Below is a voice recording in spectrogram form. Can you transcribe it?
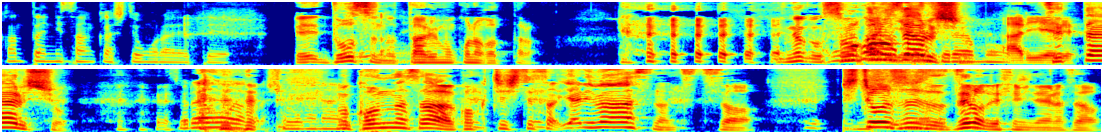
簡単に参加してもらえて、え、どうすんの、ね誰も来なかったら。なんかその可能性あるっしょ。ありえる。絶対あるっしょ。それはもうしょうがない。もうこんなさ、告知してさ、やりますなんつってさ、視聴者数ゼロですみたいなさ。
